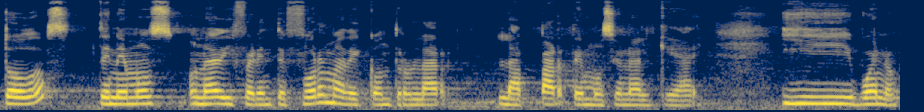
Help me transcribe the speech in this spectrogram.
todos tenemos una diferente forma de controlar la parte emocional que hay. Y bueno,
